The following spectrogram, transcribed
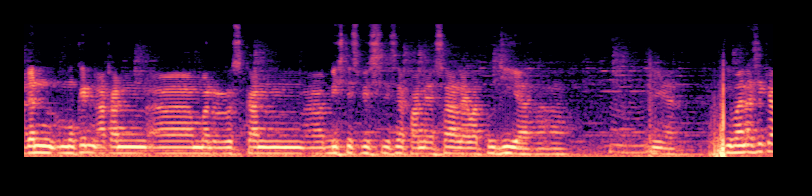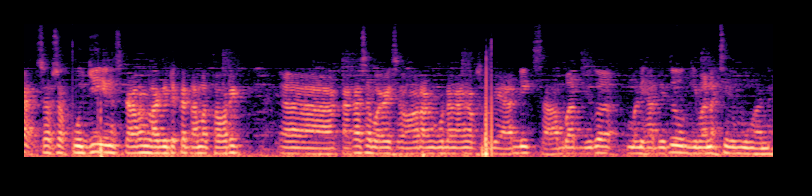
dan mungkin akan uh, meneruskan uh, bisnis bisnisnya Vanessa lewat Puji ya uh, hmm. iya. Gimana sih kak sosok Puji yang sekarang lagi dekat sama Torik? Uh, kakak sebagai seorang udah nganggap sebagai adik sahabat juga melihat itu gimana sih hubungannya?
